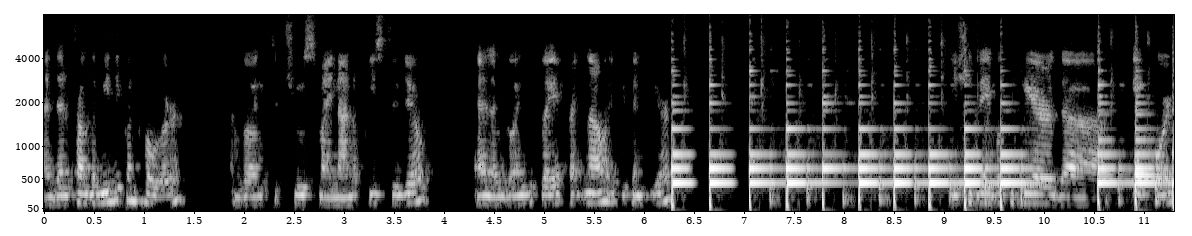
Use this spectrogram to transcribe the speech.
and then from the MIDI controller I'm going to choose my nanoKEY Studio and I'm going to play it right now if you can hear. You should be able to hear the A chord.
